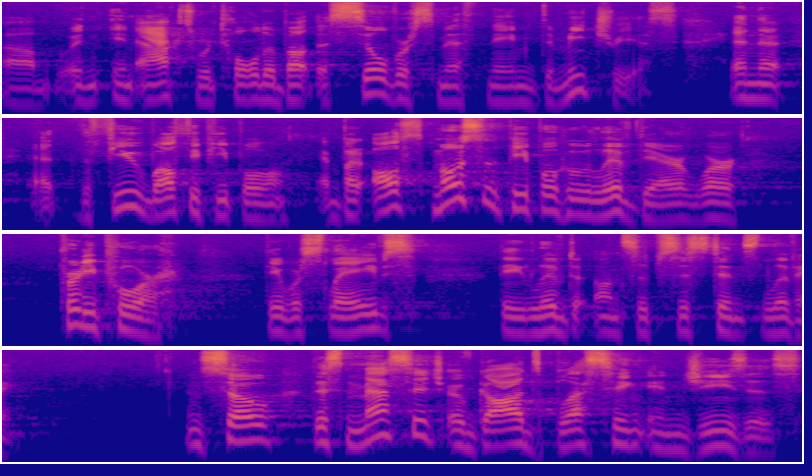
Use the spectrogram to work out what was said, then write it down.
Um, in, in, Acts, we're told about the silversmith named Demetrius. And the, uh, the few wealthy people, but also, most of the people who lived there were pretty poor. They were slaves, they lived on subsistence living. And so, this message of God's blessing in Jesus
